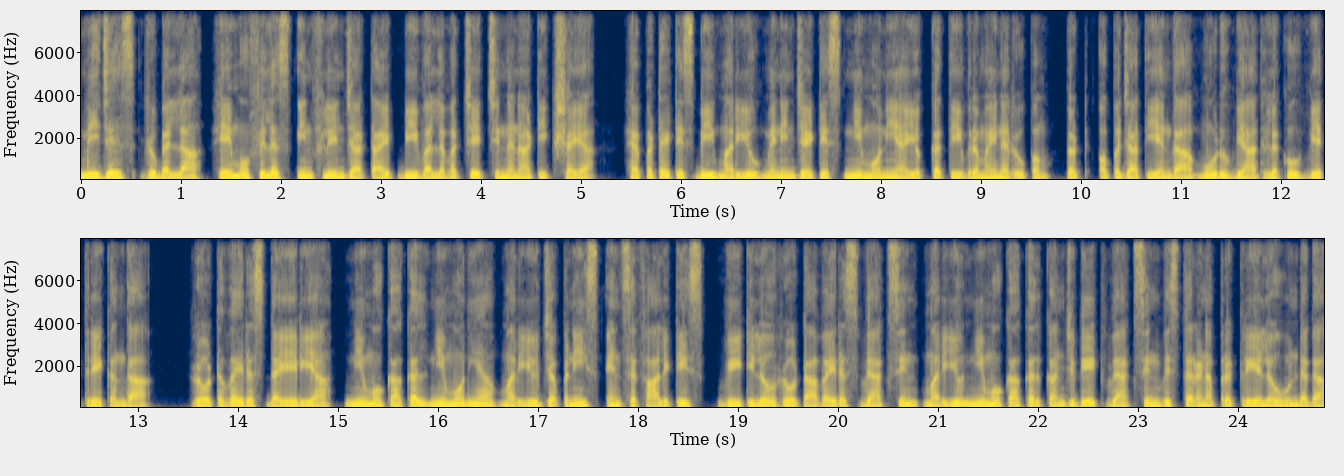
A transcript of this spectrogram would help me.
measles rubella haemophilus influenza type B వల్ల వచ్చే చిన్ననాటి క్షయ హెపటైటిస్ బి మరియు మెనింజైటిస్ న్యూమోనియా యొక్క తీవ్రమైన రూపం. తొట్ ఉపజాతీయంగా మూడు వ్యాధులకు వ్యతిరేకంగా రోటవైరస్ డయేరియా న్యూమోకాకల్ న్యూమోనియా మరియు జపనీస్ ఎన్సెఫాలిటిస్ వీటిలో రోటావైరస్ వ్యాక్సిన్ మరియు న్యూమోకాకల్ కంజుగేట్ వ్యాక్సిన్ విస్తరణ ప్రక్రియలో ఉండగా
